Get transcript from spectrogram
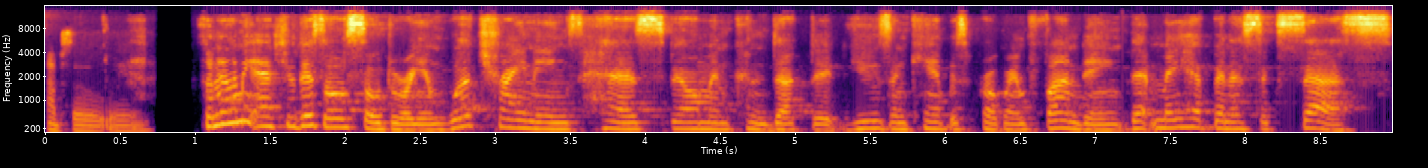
Absolutely. So now let me ask you this also, Dorian. What trainings has Spelman conducted using campus program funding that may have been a success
